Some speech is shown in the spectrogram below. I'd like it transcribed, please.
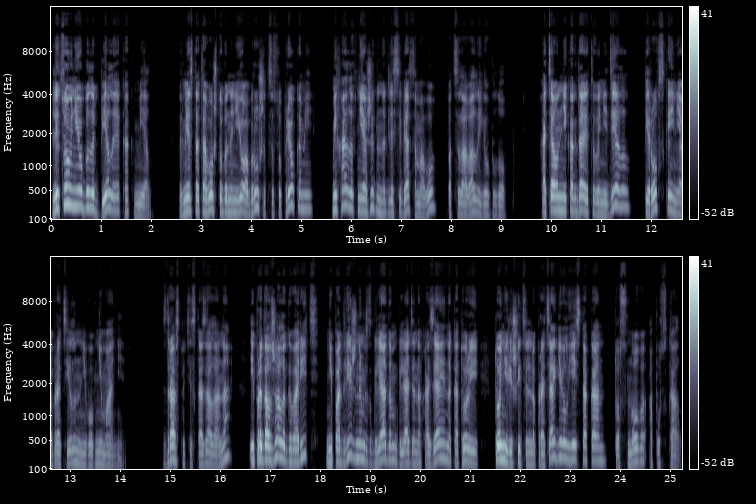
Лицо у нее было белое, как мел. Вместо того, чтобы на нее обрушиться с упреками, Михайлов неожиданно для себя самого поцеловал ее в лоб. Хотя он никогда этого не делал, Перовская не обратила на него внимания. «Здравствуйте», — сказала она, и продолжала говорить, неподвижным взглядом глядя на хозяина, который то нерешительно протягивал ей стакан, то снова опускал.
